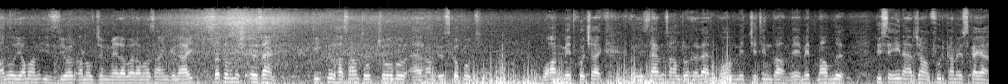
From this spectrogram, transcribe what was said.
Anıl Yaman izliyor. Anılcım merhaba Ramazan Günay. Satılmış Özen. İlknur Hasan Topçuoğlu, Erhan Özkaput, Muhammed Koçak, Özlem Tanrı Över, Muhammed Çetindağ, Mehmet Namlı, Hüseyin Ercan, Furkan Özkaya,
